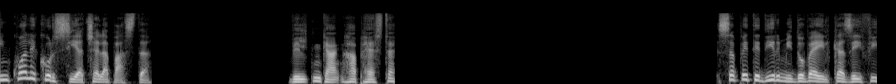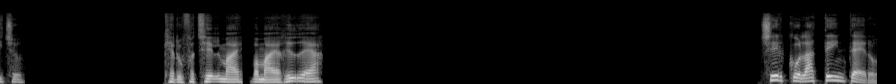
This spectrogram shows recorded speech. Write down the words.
In quale corsia c'è la pasta? Hvilken gang har pasta? Sapete dirmi dov'è il caseificio? Kan du fortælle mig, hvor mejeriet er? Cerco latte intero.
